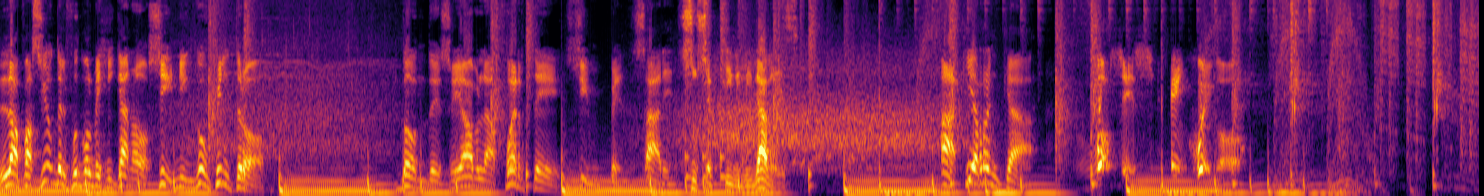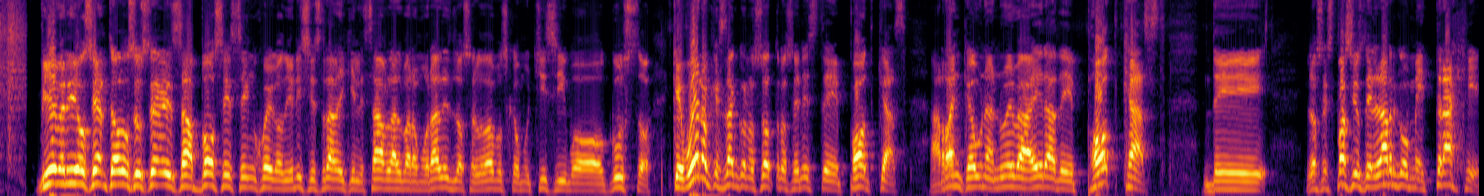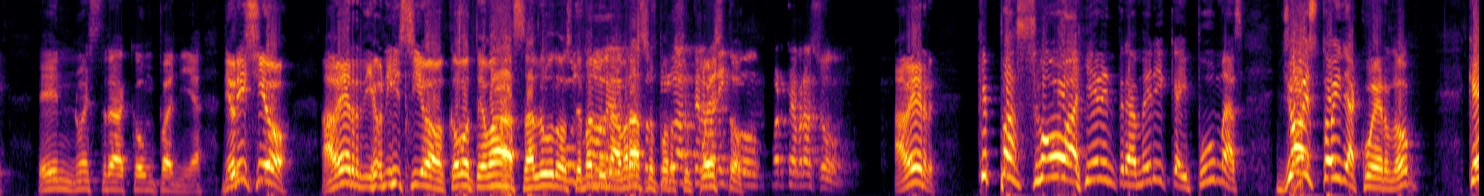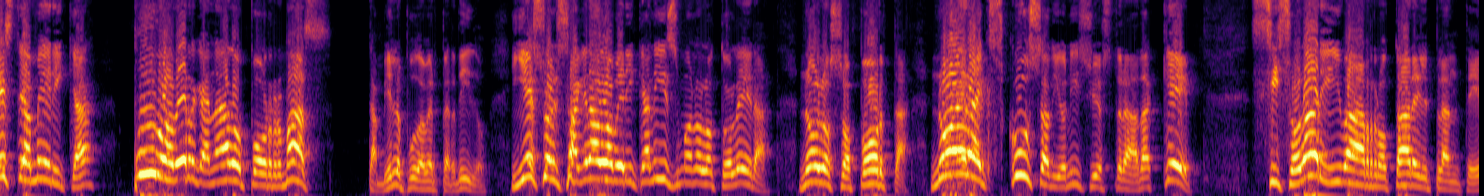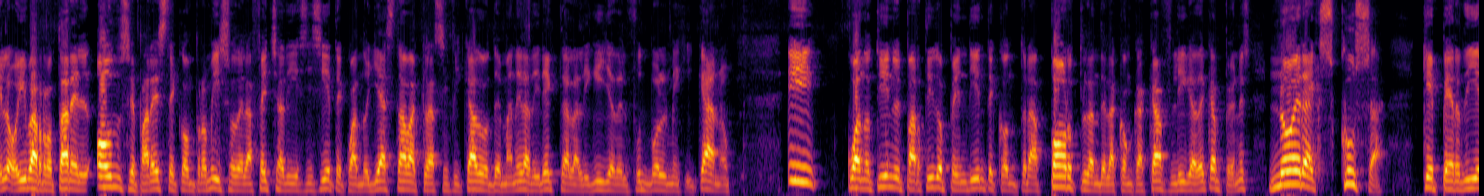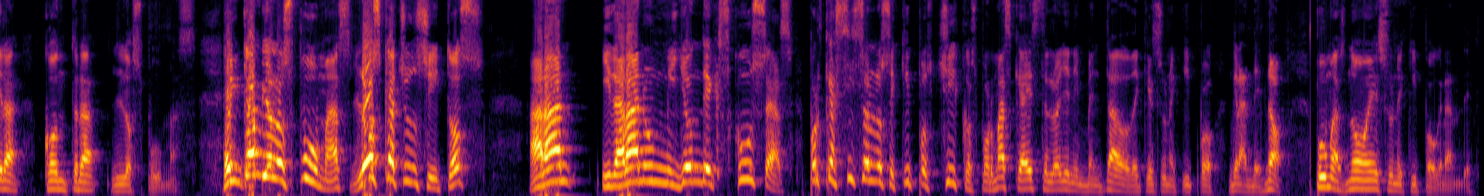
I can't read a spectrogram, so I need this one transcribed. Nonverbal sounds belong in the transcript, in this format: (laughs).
La pasión del fútbol mexicano sin ningún filtro. Donde se habla fuerte sin pensar en susceptibilidades. Aquí arranca Voces en Juego. Bienvenidos sean todos ustedes a Voces en Juego. Dionisio Estrada y quien les habla Álvaro Morales. Los saludamos con muchísimo gusto. Qué bueno que están con nosotros en este podcast. Arranca una nueva era de podcast de los espacios de largometraje en nuestra compañía. Dionisio, a ver, Dionisio, ¿cómo te va? Saludos, te mando un abrazo, por supuesto. fuerte abrazo. A ver, ¿qué pasó ayer entre América y Pumas? Yo estoy de acuerdo que este América pudo haber ganado por más. También lo pudo haber perdido. Y eso el sagrado americanismo no lo tolera, no lo soporta. No era excusa, Dionisio Estrada, que si Solari iba a rotar el plantel o iba a rotar el 11 para este compromiso de la fecha 17 cuando ya estaba clasificado de manera directa a la liguilla del fútbol mexicano y cuando tiene el partido pendiente contra Portland de la CONCACAF Liga de Campeones, no era excusa que perdiera contra los Pumas. En cambio los Pumas, los cachuncitos, harán y darán un millón de excusas, porque así son los equipos chicos, por más que a este lo hayan inventado de que es un equipo grande. No, Pumas no es un equipo grande.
